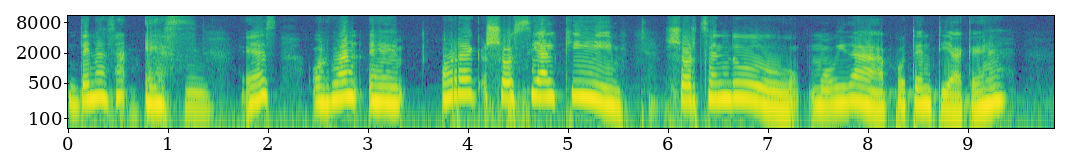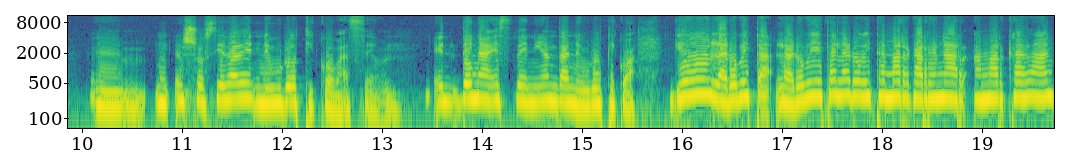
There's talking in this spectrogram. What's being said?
dena za ez. Mm. Ez? Orduan, eh, horrek sozialki sortzen du movida potentiak, eh? Eh, soziedade neurotiko bat zeon. E, dena ez denian da neurotikoa. Geo, larogeita, larogeita, larogeita margarren ar, amarkadan,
